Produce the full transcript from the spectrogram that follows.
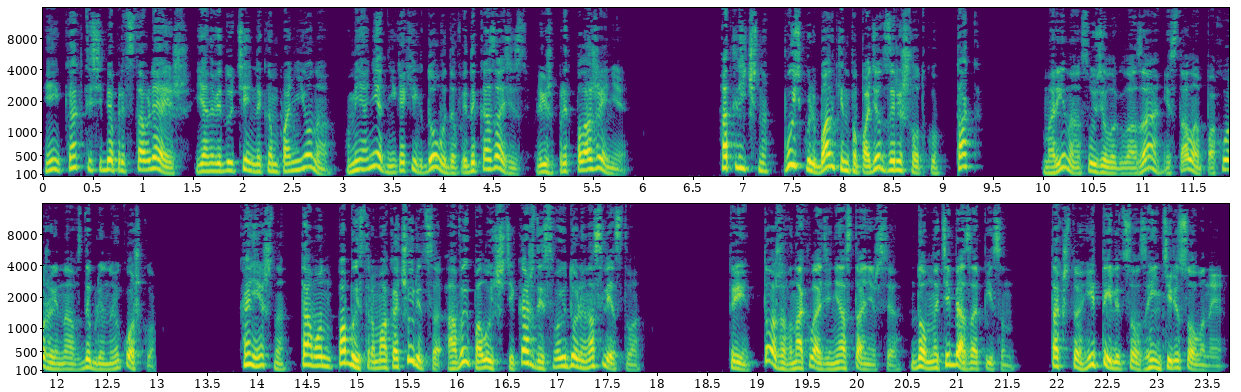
И как ты себе представляешь, я наведу тень на компаньона, у меня нет никаких доводов и доказательств, лишь предположения. Отлично, пусть Гульбанкин попадет за решетку, так? Марина сузила глаза и стала похожей на вздыбленную кошку. Конечно, там он по-быстрому окочурится, а вы получите каждый свою долю наследства. Ты тоже в накладе не останешься, дом на тебя записан. Так что и ты лицо заинтересованное.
